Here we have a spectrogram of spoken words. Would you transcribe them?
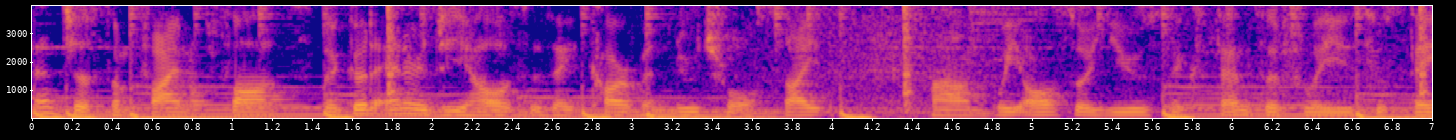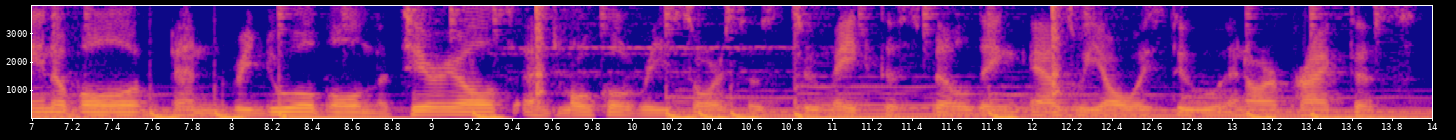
And just some final thoughts. The Good Energy Haus is a carbon neutral site. Um, we also used extensively sustainable and renewable materials and local resources to make this building as we always do in our practice.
